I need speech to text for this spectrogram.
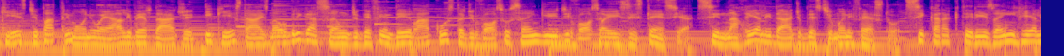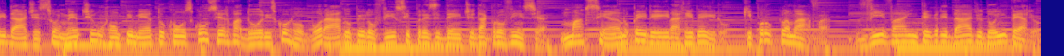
que este patrimônio é a liberdade, e que estais na obrigação de defendê-la à custa de vosso sangue e de vossa existência. Se na realidade realidade deste manifesto se caracteriza em realidade somente um rompimento com os conservadores corroborado pelo vice-presidente da província, Marciano Pereira Ribeiro, que proclamava: Viva a integridade do Império!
